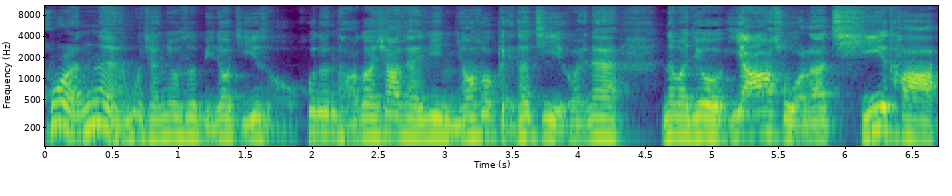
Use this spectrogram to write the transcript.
湖人呢，目前就是比较棘手。霍顿塔克下赛季你要说给他机会呢，那么就压缩了其他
